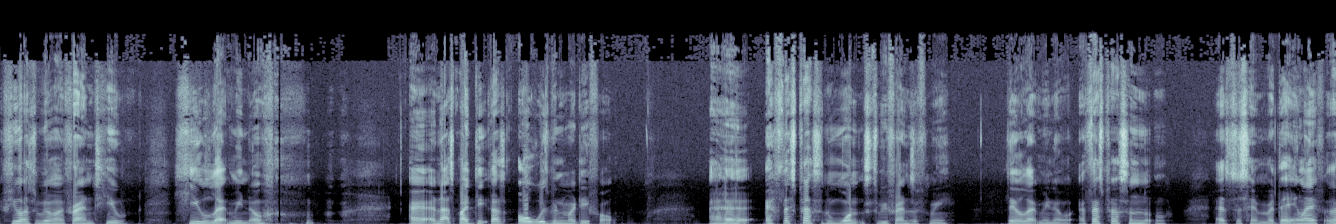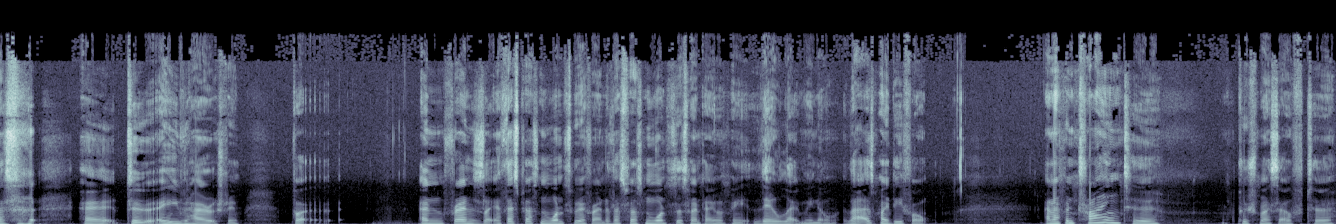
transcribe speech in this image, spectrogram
If he wants to be my friend, he'll he'll let me know. uh, and that's my de- that's always been my default. Uh, if this person wants to be friends with me, they'll let me know. If this person, it's the same in my dating life. That's uh, to an even higher extreme. But and friends like if this person wants to be a friend, if this person wants to spend time with me, they'll let me know. That is my default. And I've been trying to push myself to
